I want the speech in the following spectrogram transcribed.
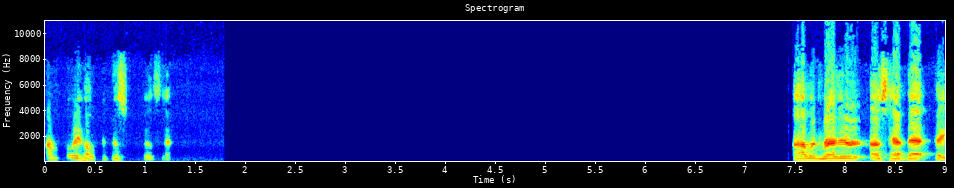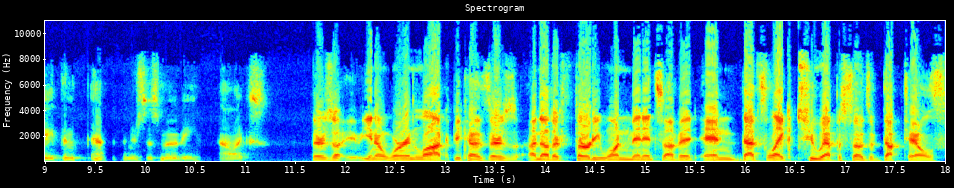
I'm really hoping this one does that. I would rather us have that faith than have to finish this movie, Alex. There's a, you know, we're in luck because there's another 31 minutes of it, and that's like two episodes of DuckTales.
